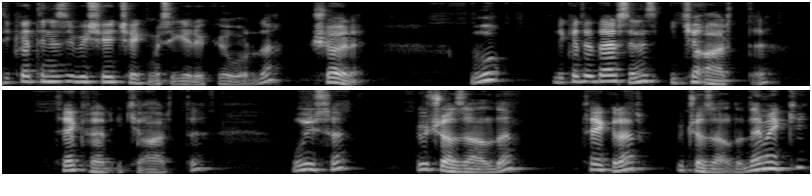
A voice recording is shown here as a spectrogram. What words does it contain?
dikkatinizi bir şey çekmesi gerekiyor burada. Şöyle. Bu dikkat ederseniz 2 arttı. Tekrar 2 arttı. Bu ise 3 azaldı. Tekrar 3 azaldı. Demek ki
